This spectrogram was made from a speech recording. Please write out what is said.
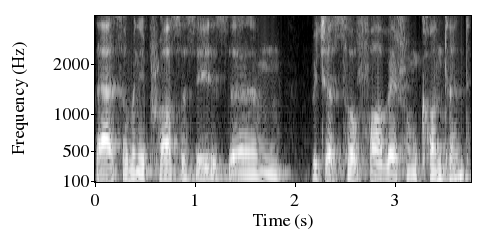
there are so many processes um, which are so far away from content,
